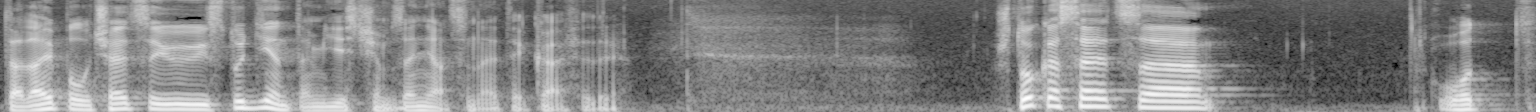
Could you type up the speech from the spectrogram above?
Тогда и получается и студентам есть чем заняться на этой кафедре. Что касается вот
